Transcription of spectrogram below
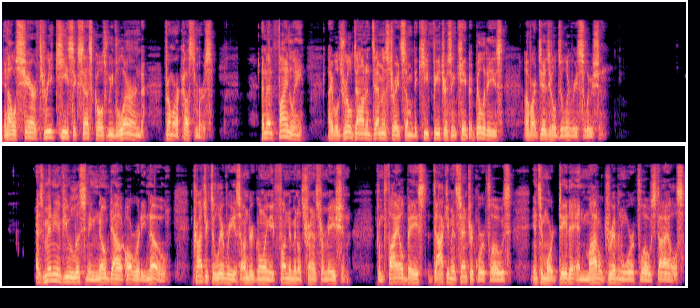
and I will share three key success goals we've learned from our customers. And then finally, I will drill down and demonstrate some of the key features and capabilities of our digital delivery solution. As many of you listening no doubt already know, project delivery is undergoing a fundamental transformation from file based, document centric workflows into more data and model driven workflow styles.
